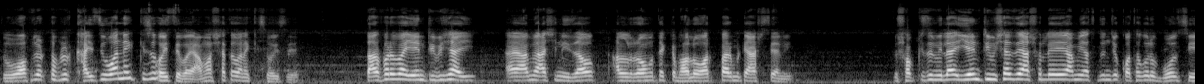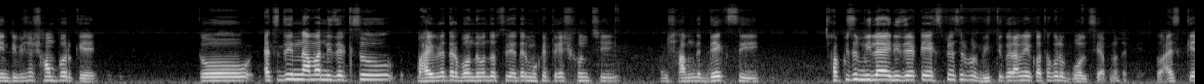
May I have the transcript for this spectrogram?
তো অপলোড টপলোড খাইছি, অনেক কিছু হয়েছে ভাই, আমার সাথে অনেক কিছু হয়েছে তারপরে ভাই এন্ট্রি ভিসাই আমি আসিনি, যাও আল্লাহ রহমতে একটা ভালো ওয়ার্ক পারমিটে আসছি আমি। তো সব কিছু মিলাই এনটি ভিসা যে আসলে আমি এতদিন যে কথাগুলো বলছি এনটি ভিসা সম্পর্কে তো এতদিন আমার নিজের কিছু ভাই ব্রাদার বন্ধু বান্ধব ছিল এদের মুখের থেকে শুনছি আমি সামনে দেখছি সব কিছু মিলাই নিজের একটা এক্সপিরিয়েন্সের উপর ভিত্তি করে আমি এই কথাগুলো বলছি আপনাদেরকে। তো আজকে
